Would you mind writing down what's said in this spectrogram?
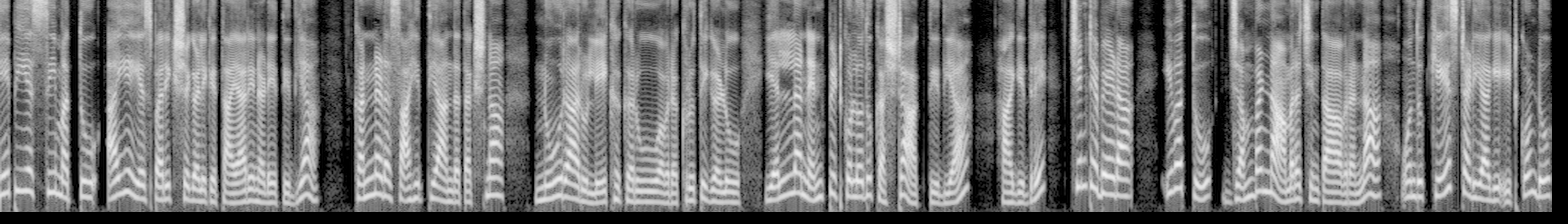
ಕೆಪಿಎಸ್ಸಿ ಮತ್ತು ಐಎಎಸ್ ಪರೀಕ್ಷೆಗಳಿಗೆ ತಯಾರಿ ನಡೆಯುತ್ತಿದ್ಯಾ? ಕನ್ನಡ ಸಾಹಿತ್ಯ ಅಂದ ತಕ್ಷಣ ನೂರಾರು ಲೇಖಕರು, ಅವರ ಕೃತಿಗಳು ಎಲ್ಲ ನೆನ್ಪಿಟ್ಕೊಳ್ಳೋದು ಕಷ್ಟ ಆಗ್ತಿದ್ಯಾ? ಹಾಗಿದ್ರೆ ಚಿಂತೆ ಬೇಡ. ಇವತ್ತು ಜಂಬಣ್ಣ ಅಮರಚಿಂತ ಅವರನ್ನ ಒಂದು ಕೇಸ್ ಸ್ಟಡಿಯಾಗಿ ಇಟ್ಕೊಂಡು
